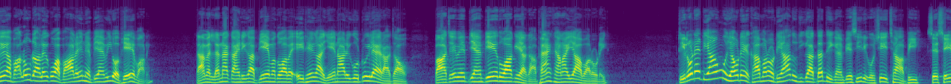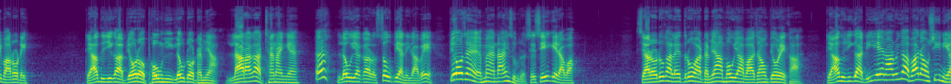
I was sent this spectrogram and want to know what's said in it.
ကျဲကဘာလို့တာလဲကွာဘာလဲနဲ့ပြန်ပြီးတော့ဖြဲပါတယ်။ ဒါမဲ့လက်နက်ကင်တွေကပြဲမသွားပဲအိတ်ထဲကရဲနာတွေကိုတွေးလိုက်ရတာကြောင့်ပါကျဲပဲပြန်ပြဲသွားကြရကအဖမ်းခံလိုက်ရပါတော့တယ်ဒီလိုနဲ့တရားရုံးကိုရောက်တဲ့အခါမှာတော့တရားသူကြီးကတပ်တေကံပစ္စည်းတွေကိုရှေ့ချပြီးစစ်ဆေးပါတော့တယ်တရားသူကြီးကပြောတော့ဖုံကြီးလှုပ်တော့ဓမြလာတာကထန်နိုင်ငံဟမ်လှုပ်ရက်ကတော့စုပ်ပြတ်နေတာပဲပြောစမ်းအမှန်တိုင်းဆိုပြီးတော့စစ်ဆေးခဲ့တာပါဆရာတော်တို့ကလည်းသူတို့ဟာဓမြမဟုတ်ရပါကြောင်းပြောတဲ့အခါတရားသူကြီးကဒီရဲနာတွေကဘာကြောင့်ရှိနေရ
